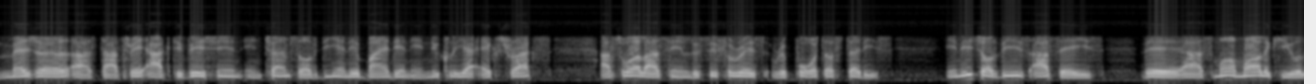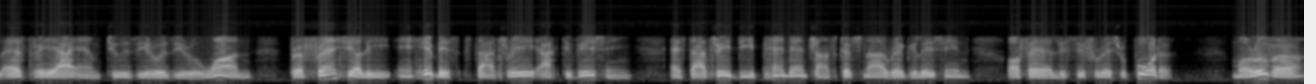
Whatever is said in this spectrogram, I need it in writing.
measure uh, STAT3 activation in terms of DNA binding in nuclear extracts, as well as in luciferase reporter studies. In each of these assays, the uh, small molecule S3IM2001 preferentially inhibits STAT3 activation and STAT3 dependent transcriptional regulation of a luciferase reporter. Moreover,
